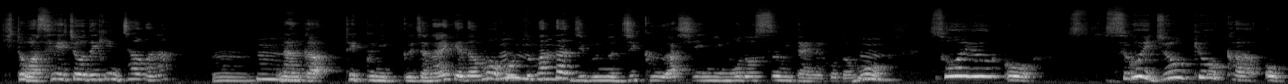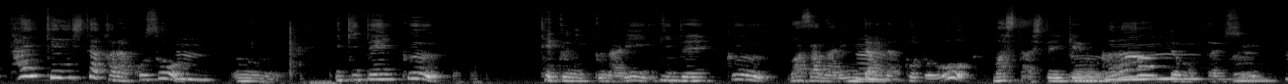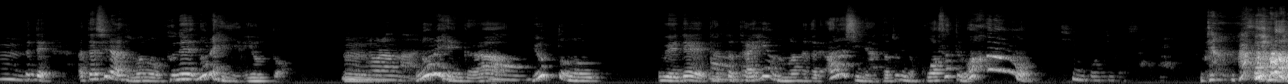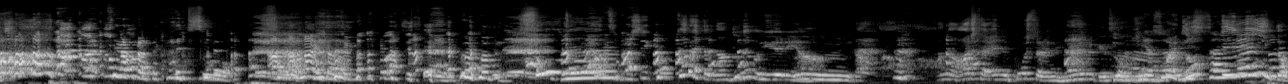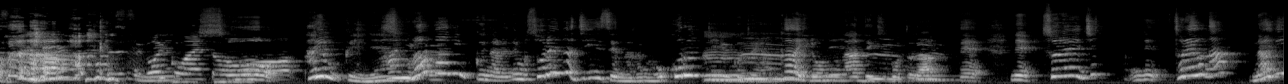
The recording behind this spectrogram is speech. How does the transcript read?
人は成長できんちゃうかな、うん。うん。なんかテクニックじゃないけども、うん本当また自分の軸足に戻すみたいなことも、うん。そういうこうすすごい状況下を体験したからこそ、うん。うん、生きていくテクニックなり生きていく技なりみたいなことをマスターしていけるのかなって思ったりする。うん。だって私らその船乗れへんやんヨット。うん、乗らない。乗れへんからうん。ヨットの上でたった太平洋の真ん中で嵐にあった時の怖さって分からんもん。辛坊治郎さんね。知らなかった帰ってきてそうた。あ、穴開いたってみたいな。そうはつくしこっからやったら何とでも言えるやん、うんああんなああしたらええねんこうしたらええねん言えるけど、いや、それお前乗実際ね、っていいと。すごい怖いと思パニックやね。そらパニックになる。でもそれが人生の中にも起こるっていうことやんか、うんいろんな出来事があって。で、それじ、で、それをな、なぎ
